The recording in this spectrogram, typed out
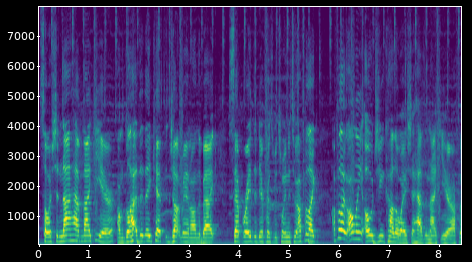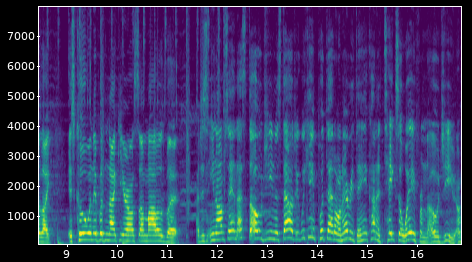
so it should not have Nike Air. I'm glad that they kept the Jumpman on the back, separate the difference between the two. I feel like I feel like only OG colorway should have the Nike Air. I feel like it's cool when they put the Nike Air on some models, but I just, you know what I'm saying? That's the OG nostalgic. We can't put that on everything. It kind of takes away from the OG. Uh,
